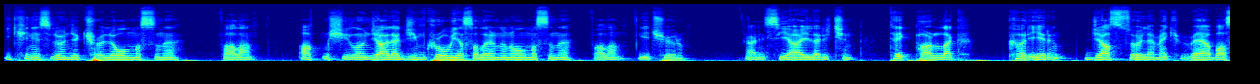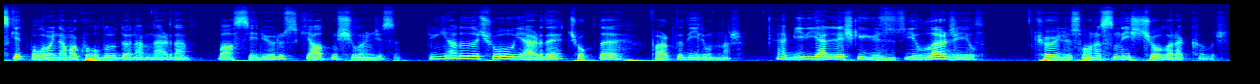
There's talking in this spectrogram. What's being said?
iki nesil önce köle olmasını falan 60 yıl önce hala Jim Crow yasalarının olmasını falan geçiyorum. Yani siyahiler için tek parlak kariyerin caz söylemek veya basketbol oynamak olduğu dönemlerden bahsediyoruz ki 60 yıl öncesi. Dünyada da çoğu yerde çok da farklı değil bunlar. Ha, bir yerleşki yüz, yıllarca yıl köylü sonrasında işçi olarak kalır.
